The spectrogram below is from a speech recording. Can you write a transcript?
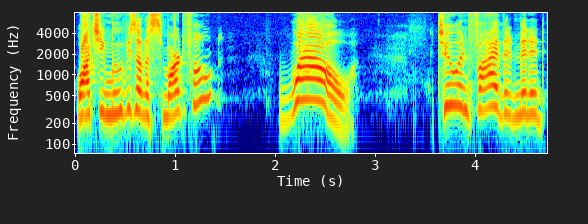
watching movies on a smartphone? Wow! Two in five admitted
